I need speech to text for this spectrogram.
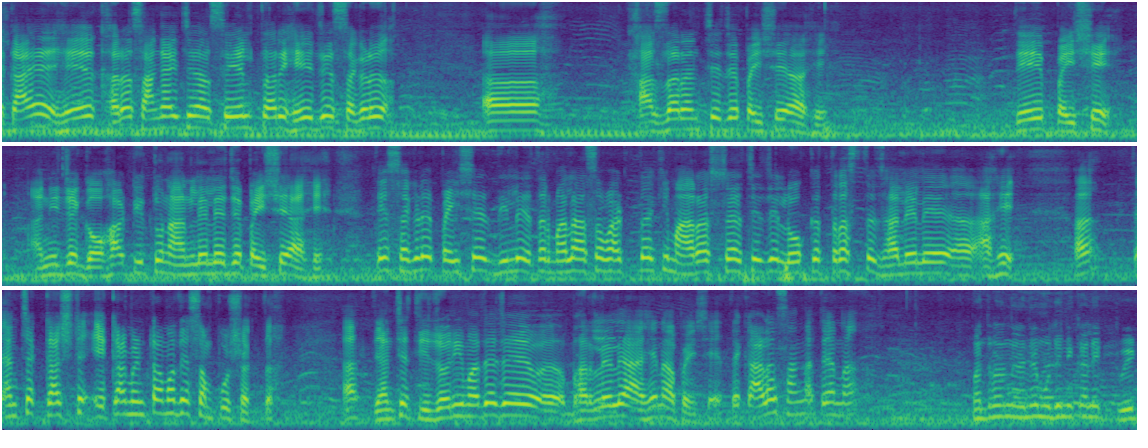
काय हे खरं सांगायचे असेल तर हे जे सगळं खासदारांचे जे पैसे आहे ते पैसे आणि जे गुवाहाटीतून आणलेले जे पैसे आहे ते सगळे पैसे दिले तर मला असं वाटतं की महाराष्ट्राचे जे लोक त्रस्त झालेले आहे त्यांचे कष्ट एका मिनटामध्ये संपू शकतं. त्यांच्या ज्यांच्या तिजोरीमध्ये जे भरलेले आहे ना पैसे ते काळं सांगा त्यांना. पंतप्रधान नरेंद्र मोदींनी काल एक ट्विट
